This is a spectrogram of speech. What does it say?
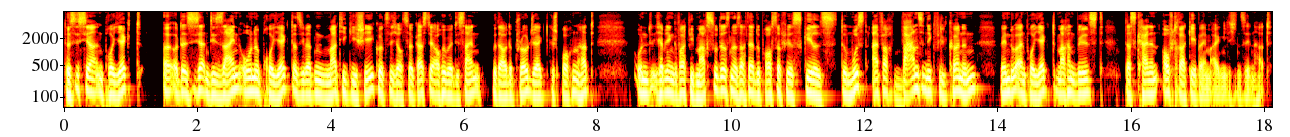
Das ist ja ein Projekt, das ist ja ein Design ohne Projekt. Also wir hatten Marty Guichet kürzlich auch zur Gast, der auch über Design Without a Project gesprochen hat. Und ich habe ihn gefragt, wie machst du das? Und er sagt er, du brauchst dafür Skills. Du musst einfach wahnsinnig viel können, wenn du ein Projekt machen willst, das keinen Auftraggeber im eigentlichen Sinn hat.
